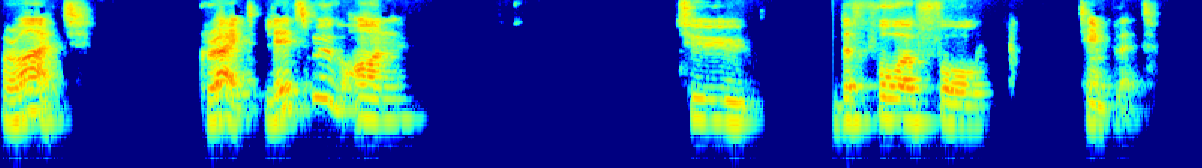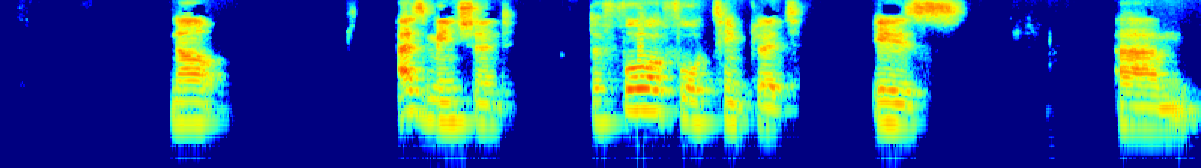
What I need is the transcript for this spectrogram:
All right, great. Let's move on to the 404 template. Now, as mentioned, the 404 template is um,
